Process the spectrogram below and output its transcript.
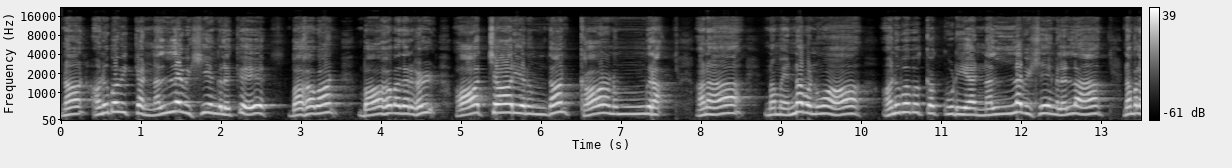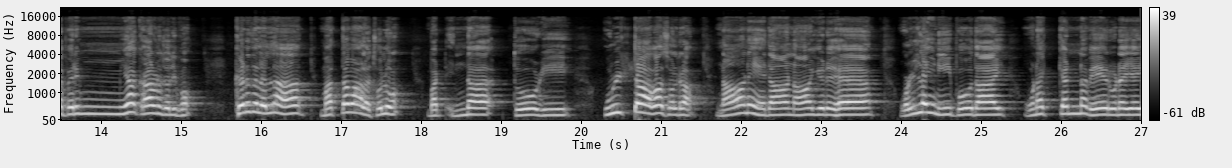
நான் அனுபவிக்க நல்ல விஷயங்களுக்கு பகவான் பாகவதர்கள் ஆச்சாரியனும் தான் காரணம்ங்கிறா ஆனால் நம்ம என்ன பண்ணுவோம்? அனுபவிக்கக்கூடிய நல்ல விஷயங்கள் எல்லாம் நம்மளை பெருமையாக காரணம் சொல்லிப்போம். கெடுதல் எல்லாம் மற்றவாளை சொல்லுவோம். பட் இந்த தோழி உல்டாவாக சொல்கிறான் நானே தான் ஆயிடுக ஒள்ளை நீ போதாய் உனக்கென்ன வேறுடையை?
